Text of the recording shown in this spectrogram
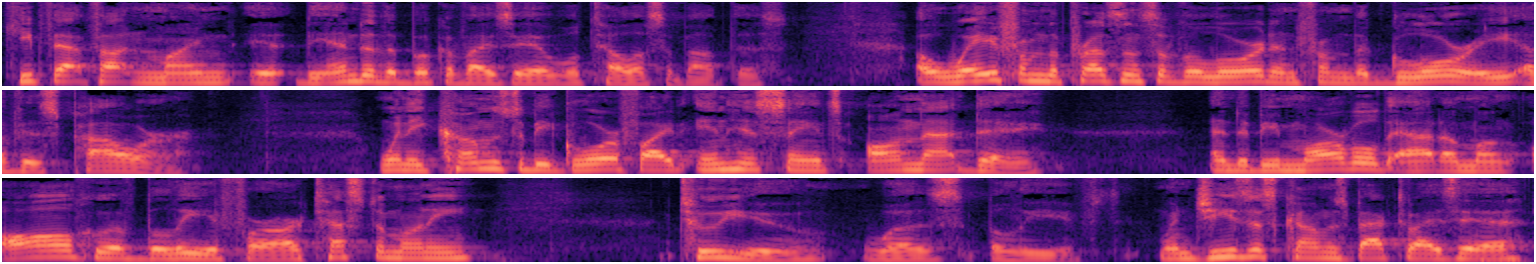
Keep that thought in mind. It, the end of the book of Isaiah will tell us about this. Away from the presence of the Lord and from the glory of his power. When he comes to be glorified in his saints on that day and to be marveled at among all who have believed, for our testimony to you was believed. When Jesus comes back to Isaiah,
